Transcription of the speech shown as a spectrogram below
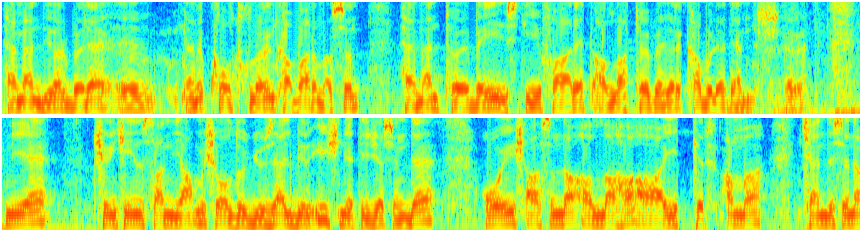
Hemen diyor böyle e, yani koltukların kabarmasın. Hemen tövbeyi istiğfar et. Allah tövbeleri kabul edendir. Evet. Niye? Çünkü insan yapmış olduğu güzel bir iş neticesinde o iş aslında Allah'a aittir. Ama kendisine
